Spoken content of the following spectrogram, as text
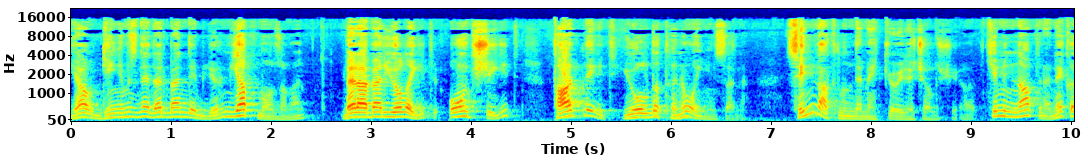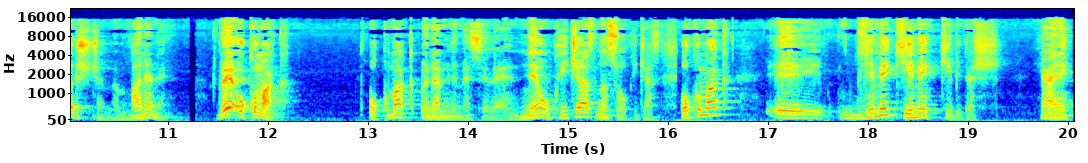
Ya dinimiz ne der ben de biliyorum. Yapma o zaman. Beraber yola git. 10 kişi git. Tatile git. Yolda tanı o insanı. Senin aklın demek ki öyle çalışıyor. Kimin ne yaptığına ne karışacaksın ben? Bana ne? Ve okumak. Okumak önemli mesele. Ne okuyacağız, nasıl okuyacağız? Okumak e, yemek yemek gibidir. Yani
